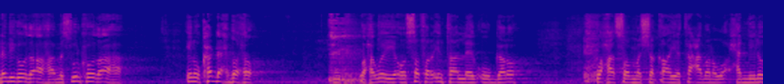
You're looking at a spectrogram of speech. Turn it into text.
nebigooda ahaa mas'uulkooda ahaa inuu ka dhex baxo. Waxa weeye oo safar intaa leeg uu galo waxaasoo mashaqo iyo tacabana xamilo.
